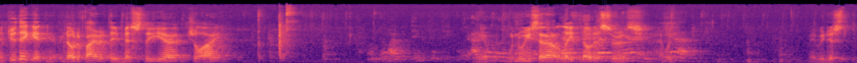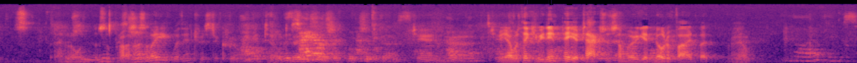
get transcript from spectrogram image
And do they get notified if they miss the uh, July? No, I would think that they would. I Yeah, don't really wouldn't we know. send out a late That's- notice, that's or is- I would- yeah. Maybe just, I don't know, what is the it's process? not late with interest accruing until I Jan, don't- uh, I mean, I would think if you didn't pay your taxes, somewhere to get notified, but, you know. No, I don't think so.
